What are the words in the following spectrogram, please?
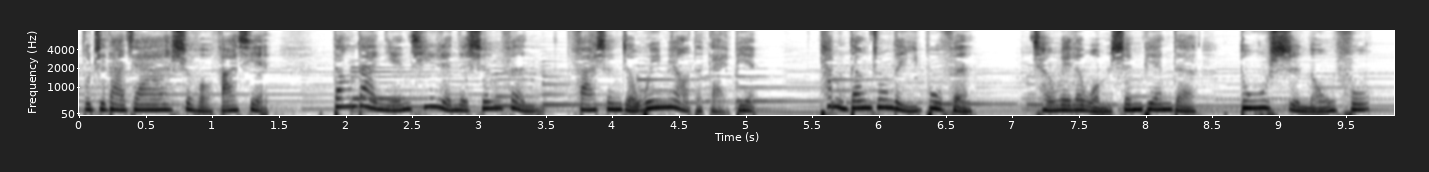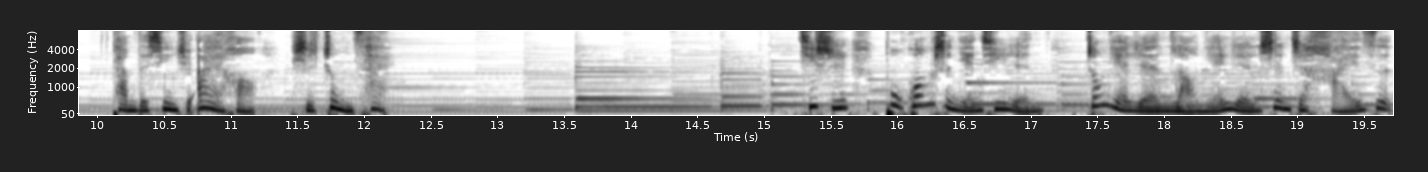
不知大家是否发现，当代年轻人的身份发生着微妙的改变。他们当中的一部分，成为了我们身边的都市农夫。他们的兴趣爱好是种菜。其实不光是年轻人，中年人、老年人，甚至孩子，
